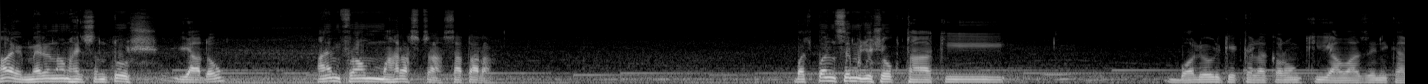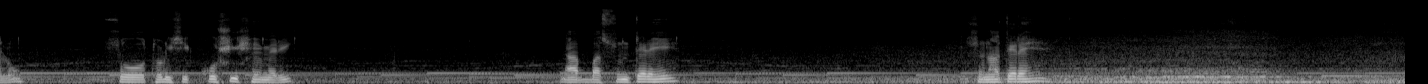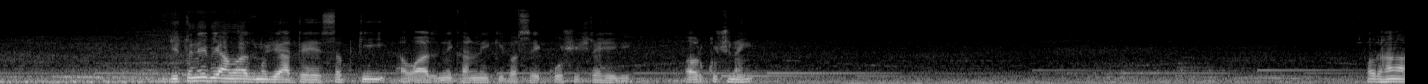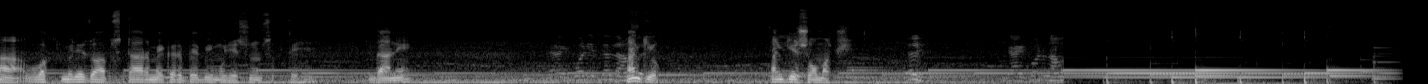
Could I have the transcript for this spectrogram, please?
हाय मेरा नाम है Santosh Yadav. I am from Maharashtra Satara बचपन से मुझे शौक था कि बॉलीवुड के कलाकारों की आवाज़ें निकालूं। सो थोड़ी सी कोशिश है मेरी। आप बस सुनते रहिए। सुनाते रहे जितने भी आवाज़ मुझे आते हैं, सबकी आवाज़ निकालने की बस एक कोशिश रहेगी और कुछ नहीं। और हाँ वक्त मिले तो आप स्टार मेकर पे भी मुझे सुन सकते हैं गाने। Thank you thank you so much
